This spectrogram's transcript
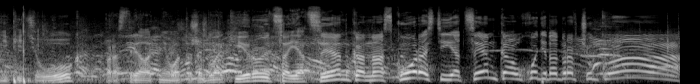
Никитюк. Прострел от него тоже блокируется. Яценко на скорости. Яценко уходит от Бравчука.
